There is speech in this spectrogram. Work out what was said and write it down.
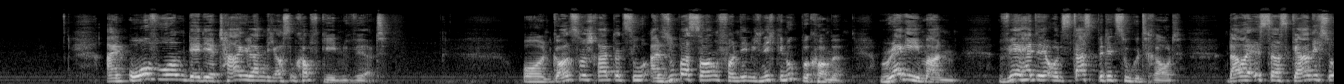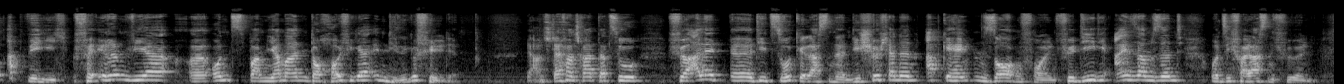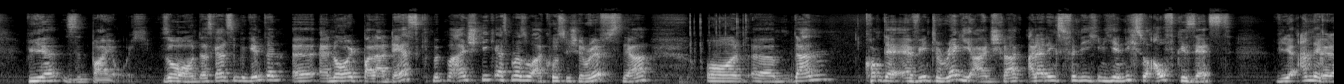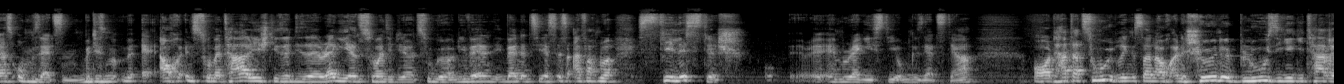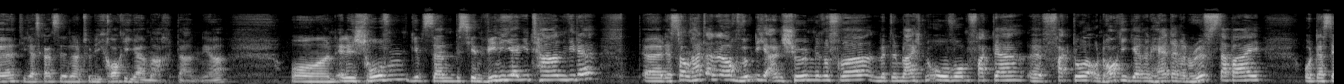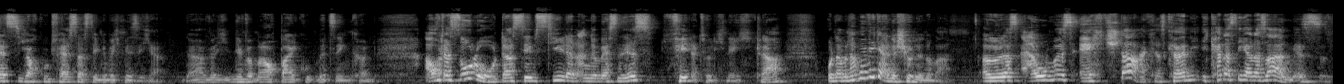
Ein Ohrwurm, der dir tagelang nicht aus dem Kopf gehen wird. Und Gonzo schreibt dazu, ein super Song, von dem ich nicht genug bekomme. Reggae, Mann. Wer hätte uns das bitte zugetraut? Dabei ist das gar nicht so abwegig. Verirren wir äh, uns beim Jammern doch häufiger in diese Gefilde. Ja, und Stefan schreibt dazu, für alle äh, die Zurückgelassenen, die schüchternen, abgehängten, sorgenvollen, für die, die einsam sind und sich verlassen fühlen. Wir sind bei euch. So, und das Ganze beginnt dann äh, erneut balladesk mit dem Einstieg erstmal so akustische Riffs, ja. Und ähm, dann kommt der erwähnte Reggae-Einschlag. Allerdings finde ich ihn hier nicht so aufgesetzt, wie andere das umsetzen. Mit diesem, mit, äh, auch instrumentalisch, diese, diese Reggae-Instrumente, die dazugehören. Die werden, die werden jetzt, das ist einfach nur stilistisch äh, im Reggae-Stil umgesetzt, ja. Und hat dazu übrigens dann auch eine schöne bluesige Gitarre, die das Ganze natürlich rockiger macht dann, ja. Und in den Strophen gibt es dann ein bisschen weniger Gitarren wieder. Äh, der Song hat dann auch wirklich einen schönen Refrain mit einem leichten Ohrwurm-Faktor äh, Faktor und rockigeren, härteren Riffs dabei. Und das setzt sich auch gut fest, das Ding bin ich mir sicher. Ja, den wird man auch bald gut mitsingen können. Auch das Solo, das dem Stil dann angemessen ist, fehlt natürlich nicht, klar. Und damit haben wir wieder eine schöne Nummer. Also das Album ist echt stark. Das kann, ich kann das nicht anders sagen. Es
